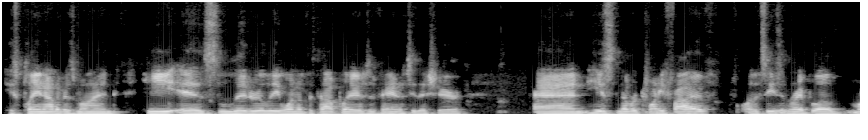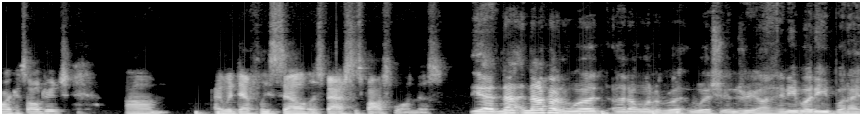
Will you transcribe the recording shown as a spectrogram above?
He's playing out of his mind. He is literally one of the top players in fantasy this year, and he's number twenty-five on the season, right below Marcus Aldridge. Um, I would definitely sell as fast as possible on this. Yeah, not, knock on wood. I don't want to wish injury on anybody, but I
